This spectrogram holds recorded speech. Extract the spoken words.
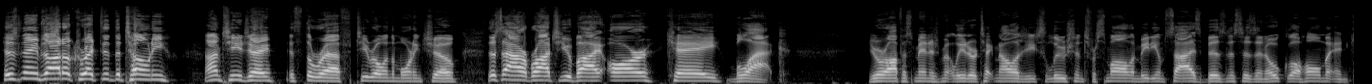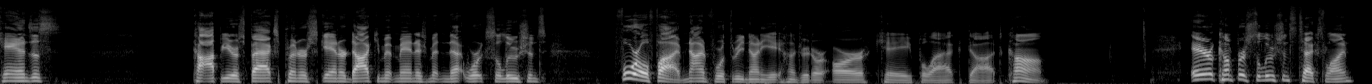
His name's auto corrected the Tony. I'm TJ. It's the ref. T Row in the Morning Show. This hour brought to you by RK Black. Your office management leader, technology solutions for small and medium sized businesses in Oklahoma and Kansas. Copiers, fax, printer, scanner, document management, network solutions. 405 943 9800 or rkblack.com. Air Comfort Solutions text line.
